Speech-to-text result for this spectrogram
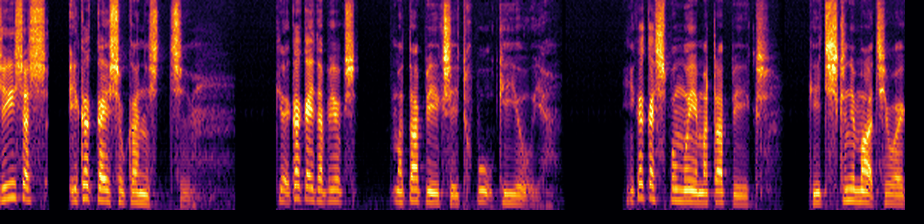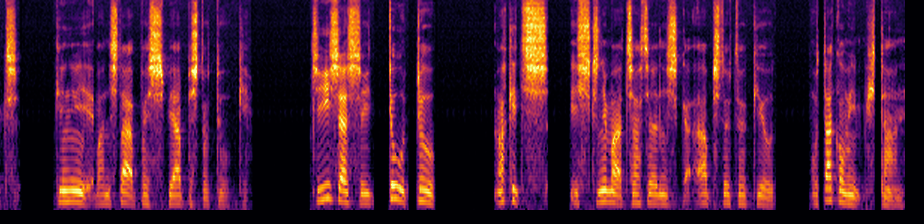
Jesus ikakkaissukannistsiu. Ikakkaitapiuks matapiiksi itrupu kiuja. Ikakkaspumui matapiiksi. Kiitskini maatsiueks kini van staapis piapistutuuki. Jesus i tuu tuu. Makits iskni maatsahtianiska apstutukiut. Utakomin pitaan.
